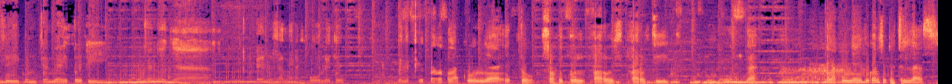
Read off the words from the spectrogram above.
Si kuncennya itu di channelnya Nusantara pun itu menyebut bahwa pelakunya itu Sohibul Faruz Faruji. Nah pelakunya itu kan sudah jelas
